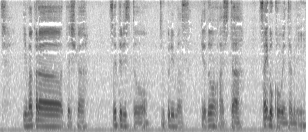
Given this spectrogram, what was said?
자, 今から私がセットリストを作りますけど明日最後公演のために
